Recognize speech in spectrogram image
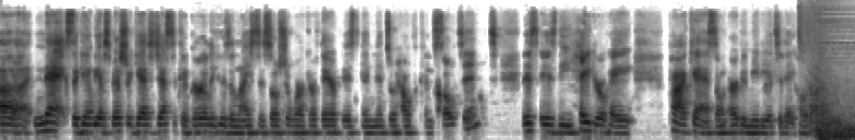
uh, next. Again, we have special guest Jessica Gurley, who's a licensed social worker, therapist, and mental health consultant. This is the Hey Girl Hey podcast on Urban Media today. Hold on.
